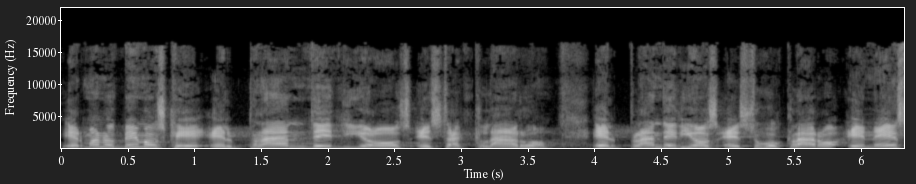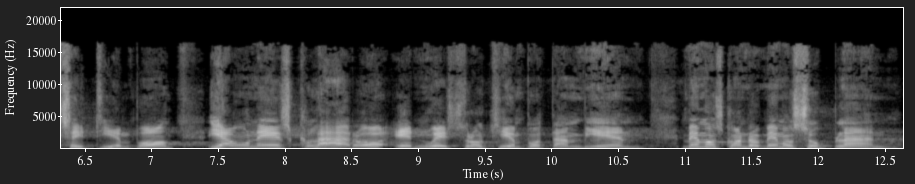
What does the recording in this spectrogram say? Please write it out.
Hermanos, vemos que el plan de Dios está claro. Plan de Dios estuvo claro en ese tiempo y aún es claro en nuestro tiempo también. Vemos cuando vemos su plan,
